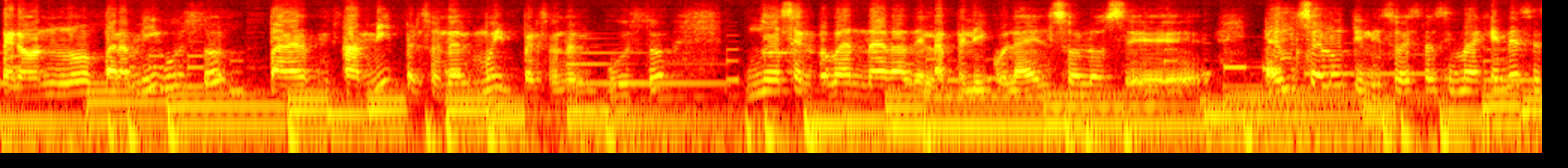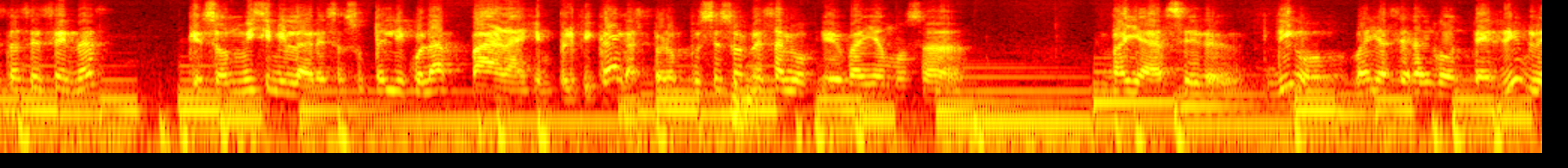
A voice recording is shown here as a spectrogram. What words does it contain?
pero no para mi gusto, para a mí personal, muy personal gusto, no se roba nada de la película, él solo se él solo utilizó estas imágenes, estas escenas que son muy similares a su película para ejemplificarlas, pero pues eso no es algo que vayamos a vaya a ser, digo, vaya a ser algo terrible.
